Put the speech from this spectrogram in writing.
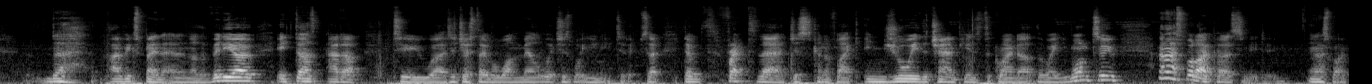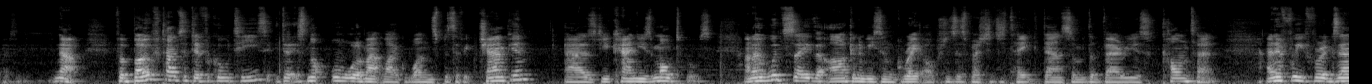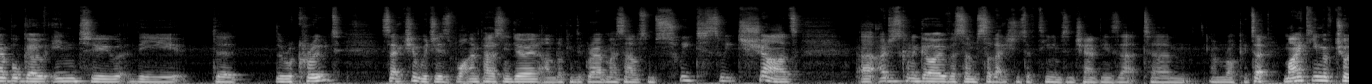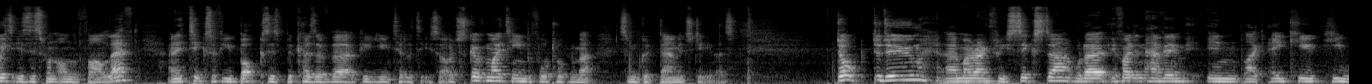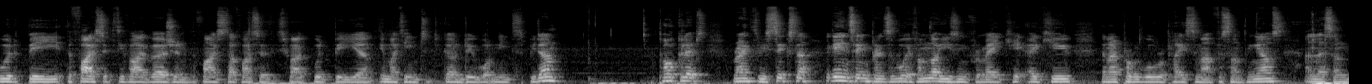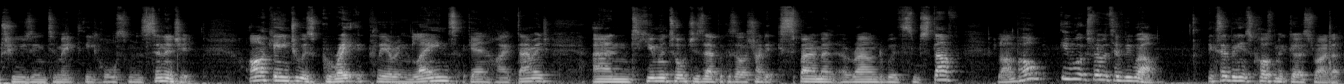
I've explained that in another video. It does add up to uh, to just over one mil which is what you need to do. So don't fret there. Just kind of like enjoy the champions to grind out the way you want to. And that's what I personally do and that's what I do now for both types of difficulties it's not all about like one specific champion as you can use multiples. And I would say there are going to be some great options, especially to take down some of the various content. And if we, for example, go into the the, the recruit, section, which is what I'm personally doing. I'm looking to grab myself some sweet, sweet shards. Uh, I'm just going to go over some selections of teams and champions that um, I'm rocking. So my team of choice is this one on the far left, and it ticks a few boxes because of uh, a few utilities. So I'll just go for my team before talking about some good damage dealers. Doctor Doom, uh, my rank 3 6 star. Would I, if I didn't have him in like AQ, he would be the 565 version. The 5 star 565 would be um, in my team to go and do what needs to be done. Apocalypse, rank 3 6 star. Again, same principle. If I'm not using from AQ, then I probably will replace him out for something else, unless I'm choosing to make the Horseman synergy. Archangel is great at clearing lanes, again, high damage. And Human Torch is there because I was trying to experiment around with some stuff Lo he works relatively well, except against Cosmic Ghost Rider.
